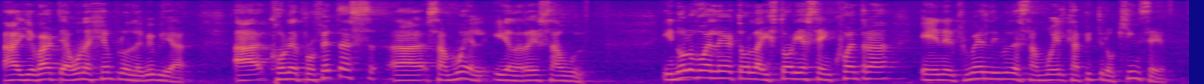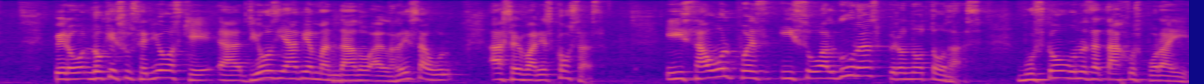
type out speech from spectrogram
ah, llevarte a un ejemplo en la Biblia ah, con el profeta ah, Samuel y el rey Saúl. Y no lo voy a leer toda la historia, se encuentra en el primer libro de Samuel capítulo 15. Pero lo que sucedió es que Dios ya había mandado al rey Saúl a hacer varias cosas. Y Saúl pues hizo algunas, pero no todas buscó unos atajos por ahí,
